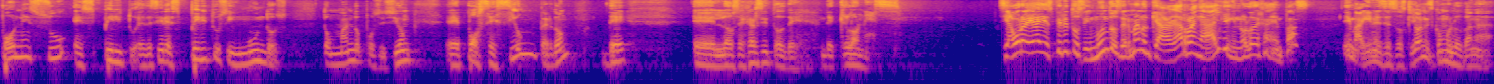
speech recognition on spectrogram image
pone su espíritu, es decir, espíritus inmundos tomando posición, eh, posesión, perdón, de eh, los ejércitos de, clones. Si ahora ya hay espíritus inmundos, hermano, que agarran a alguien y no lo dejan en paz. Imagínense esos clones, cómo los van a,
